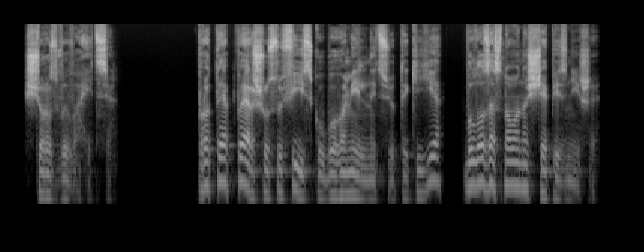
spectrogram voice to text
що розвивається. Проте першу суфійську богомільницю Текіє було засновано ще пізніше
